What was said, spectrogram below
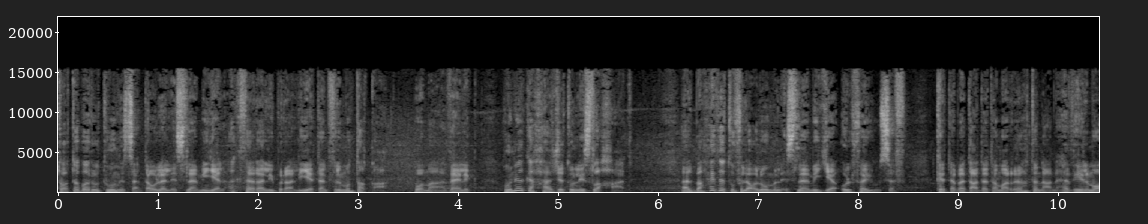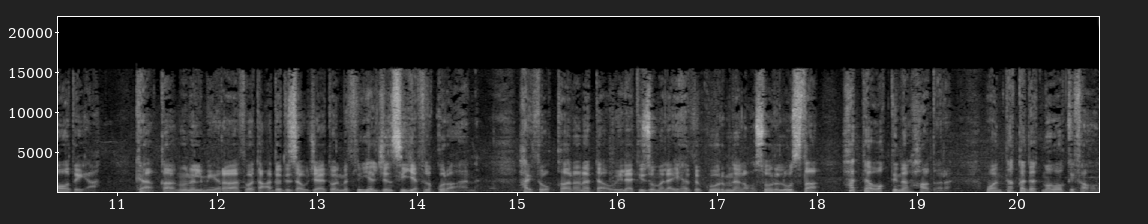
تعتبر تونس الدولة الإسلامية الأكثر ليبرالية في المنطقة. ومع ذلك هناك حاجة لإصلاحات. الباحثة في العلوم الإسلامية ألفا يوسف كتبت عدة مرات عن هذه المواضيع كقانون الميراث وتعدد الزوجات والمثلية الجنسية في القرآن حيث قارنت تأويلات زملائها الذكور من العصور الوسطى حتى وقتنا الحاضر وانتقدت مواقفهم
